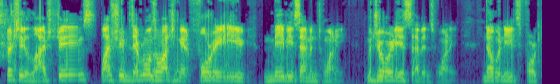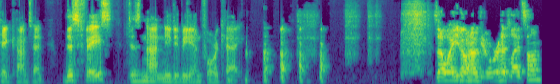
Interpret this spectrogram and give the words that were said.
especially live streams. Live streams, everyone's watching at 480, maybe 720. Majority is 720. No one needs 4K content. This face does not need to be in 4K. Is that why you don't have the overhead lights on?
